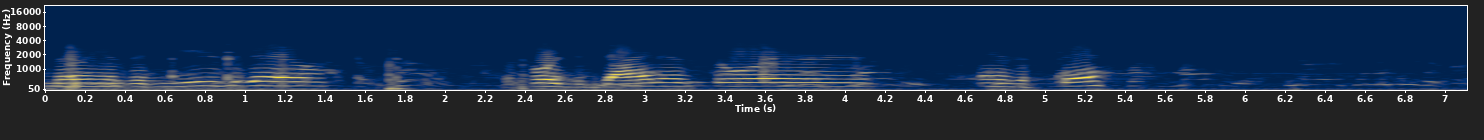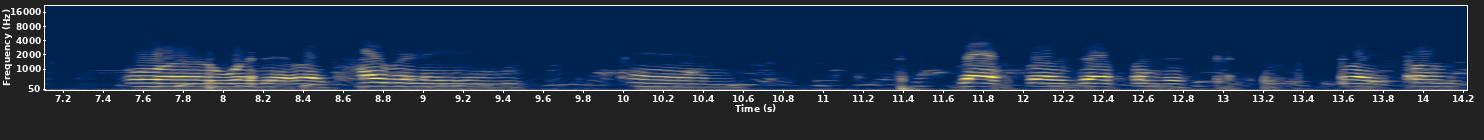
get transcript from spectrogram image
millions of years ago, before the dinosaurs and the fish? Or was it like hibernating and got froze up from the like from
